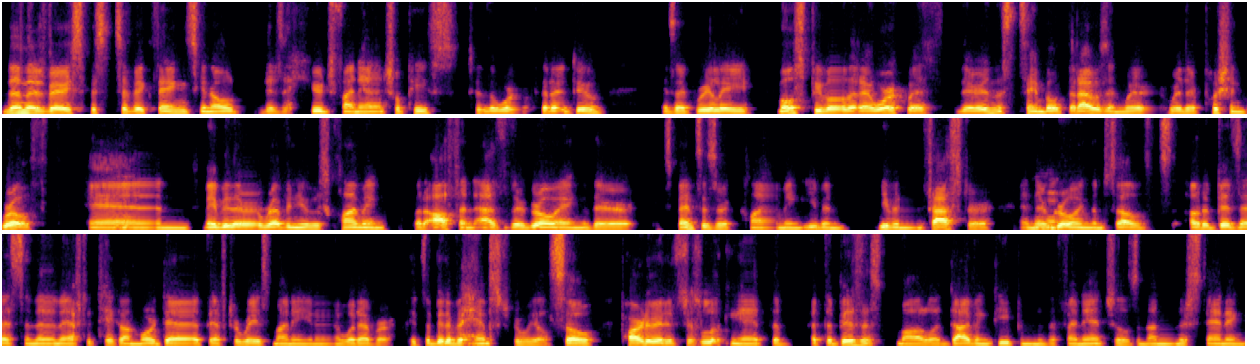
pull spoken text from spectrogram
then there's very specific things you know there's a huge financial piece to the work that i do. Is like really most people that i work with they're in the same boat that i was in where, where they're pushing growth mm-hmm. and maybe their revenue is climbing but often as they're growing their expenses are climbing even even faster and they're growing themselves out of business and then they have to take on more debt they have to raise money you know whatever. It's a bit of a hamster wheel. So part of it is just looking at the at the business model and diving deep into the financials and understanding.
